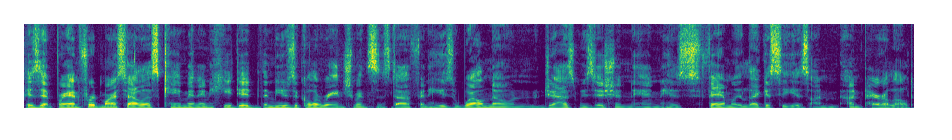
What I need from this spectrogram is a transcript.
is that Branford Marsalis came in and he did the musical arrangements and stuff and he's well known jazz musician and his family legacy is un, unparalleled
